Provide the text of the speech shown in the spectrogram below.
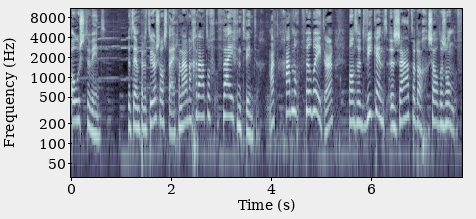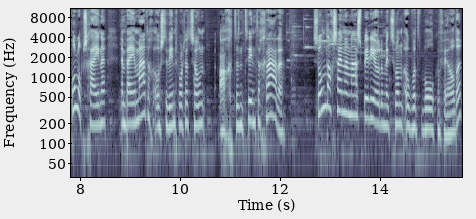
oostenwind. De temperatuur zal stijgen naar een graad of 25. Maar het gaat nog veel beter, want het weekend eh, zaterdag zal de zon volop schijnen... en bij een matige oostenwind wordt het zo'n 28 graden. Zondag zijn er naast perioden met zon ook wat wolkenvelden...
